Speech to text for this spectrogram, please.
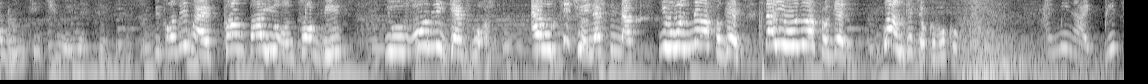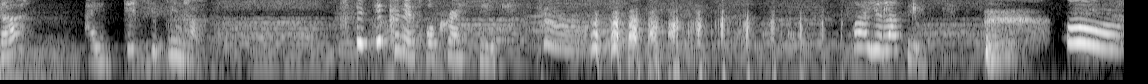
I will teach you a lesson. Because if I pamper you on top this, you will only get worse. I will teach you a lesson that you will never forget. That you will never forget. Go and get your koboko. I mean, I beat her. I discipline her. I'm a deaconess for Christ's sake. Why are you laughing? Oh,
